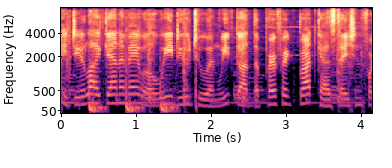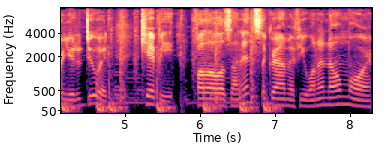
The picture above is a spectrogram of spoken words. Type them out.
Hey, do you like anime? Well, we do too, and we've got the perfect broadcast station for you to do it. KIBY. Follow us on Instagram if you want to know more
